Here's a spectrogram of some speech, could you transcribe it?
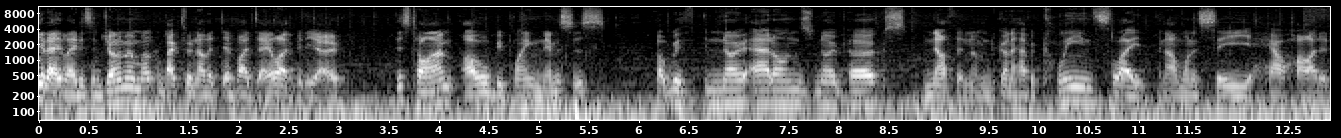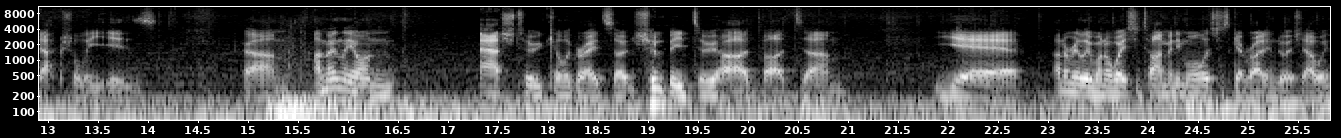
G'day ladies and gentlemen, welcome back to another Dead by Daylight video. This time I will be playing Nemesis, but with no add-ons, no perks, nothing. I'm gonna have a clean slate and I wanna see how hard it actually is. Um, I'm only on Ash 2 killer grade, so it shouldn't be too hard, but um, yeah. I don't really want to waste your time anymore, let's just get right into it, shall we?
